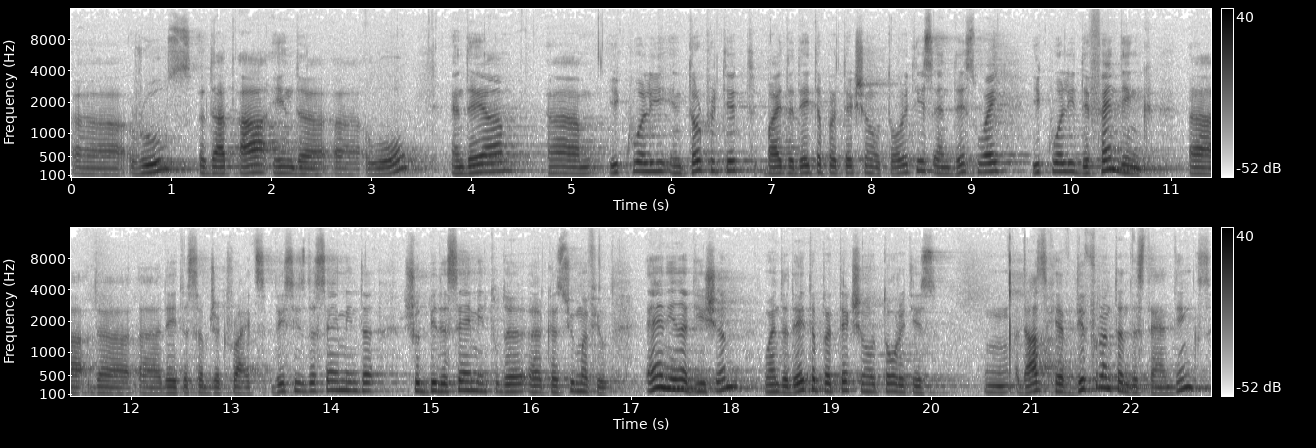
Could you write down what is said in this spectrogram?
uh rules that are in the law, and they are um, equally interpreted by the data protection authorities, and this way equally defending uh, the uh, data subject rights. This is the same in the, should be the same into the uh, consumer field. And in addition, when the data protection authorities um, does have different understandings,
